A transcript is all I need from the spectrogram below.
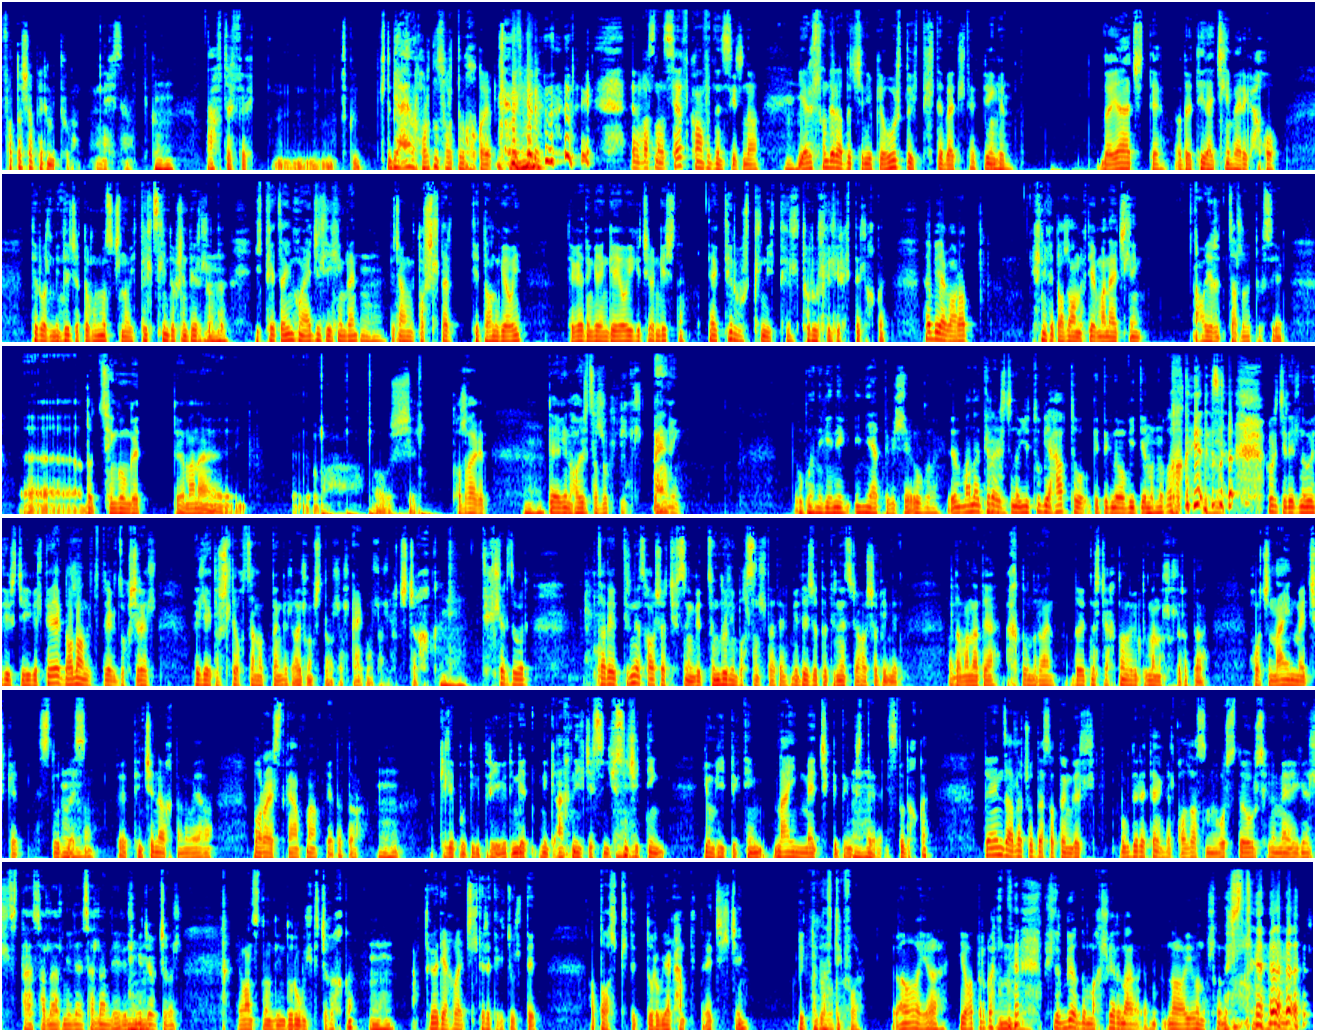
Photoshop хэр мэдэх үү? Нэг сайн мэдхгүй. After Effects мэдхгүй. Гэтэ би амар хурдан сурдаг байхгүй юу. Тэр бас нөө self confidence гэж нөө ярилцлаган дээр одоо чинь юу гэх өөртөө ихтэй байдалтай. Би ингээд одоо яаж те одоо тэр ажлын байрыг авах уу? Тэр бол мэдээж одоо хүмүүс ч нөө ихтгэлцлийн төвшин дээр л одоо итгээ за энэ хүн ажил хийх юм байна. Би чам нэг туршилтаар тэд хоног явъя. Тэгээд ингээ ингээ явъя гэж ингээ штэ. Яг тэр хүртэл нь ихтгэл төрүүлэх хэрэгтэй л байхгүй. Тэгээ би яг ороод эхнийхээ 7 хоногт яг манай ажлын хоёр залуу байдаг гэсэн яг одоо цэнгүүн гээд тэгээ манай оо shit тулгаа гээд тэгээ яг энэ хоёр залуу би ингээл байнгын. Үгүй нэг энийг энэ яадаг лээ үгүй. Манай тэр хоёр чинь YouTube-ийн how to гэдэг нөгөө видеонууд байгаа байхгүй хурж ирэл нөгөө тэр чи хийгээл. Тэгээ яг 7 хоног дотор яг зүгшрэл тэгэл яг туршилтын хугацаануудаа ингээл ойлгомжтой болол гайг болол явчихж байгаа байхгүй тэгэхээр зүгээр За тэгээд тэрнээс хоошоо ч гэсэн ингээд зөндөөлийн болсон л та тийм. Мэдээж одоо тэрнээс ч хоошоо би ингээд одоо манай тий ах дүү нар байна. Одоо эдгээр ч ах дүү нар гэдэг маань болохоор одоо хуучин 9 Magic гэдэг студ байсан. Тэгээд тэнцэнэ байхдаа нөгөө яга Borest Camp Map гэдэг одоо клипүүдийг өдр хийгээд ингээд нэг анх нийлж ирсэн 9 шидийн юм хийдэг тийм 9 Magic гэдэг нэртэй студ байхгүй. Тэгээд энэ залуучуудаас одоо ингээд бүгдээрээ те ингээд голоос нь өөрсдөө хэмээ хийгээл та салаал нийлээ салаан нийлээ ингэж явж байгаа л Яванс дундын дөрөв үлдчихэж байгаа байхгүй. Тэгээд яг ажил дээр тэгж үлдээд одоо болтол бид дөрөв яг хамт ажиллаж байна. Бид Fantastic Four. Оо яа, яадргаа. Тэгэхээр би одоо махлагаар нөө юу нь болох юм шүү дээ.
